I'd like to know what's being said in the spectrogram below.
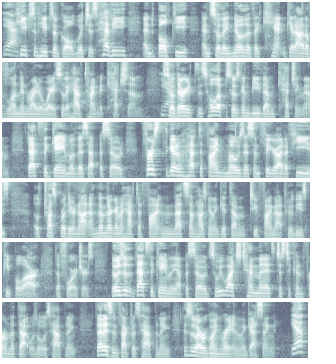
Yeah. Heaps and heaps of gold, which is heavy and bulky, and so they know that they can't get out of London right away, so they have time to catch them. So Yeah. they're this whole episode is going to be them catching them. That's the game of this episode. First, they're going to have to find Moses and figure out if he's Uh, trustworthy or not, and then they're going to have to find, and that somehow is going to get them to find out who these people are, the forgers. Those are the, that's the game of the episode. So we watched ten minutes just to confirm that that was what was happening. That is in fact what's happening. This is why we're going right into the guessing. Yep.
